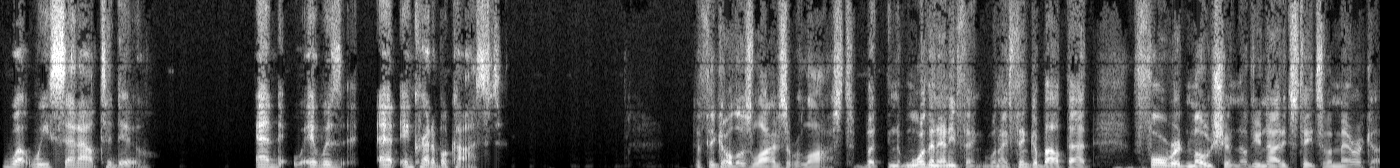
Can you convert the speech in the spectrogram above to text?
what we set out to do. And it was at incredible cost. To think all those lives that were lost. But more than anything, when I think about that forward motion of the United States of America,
